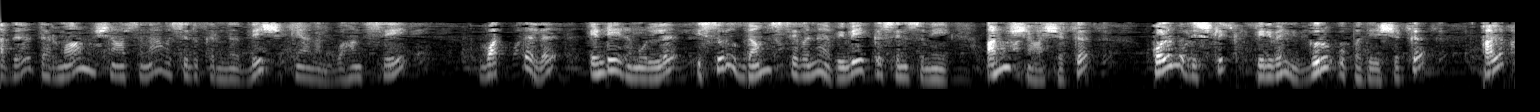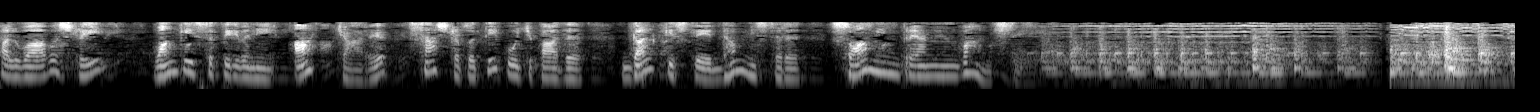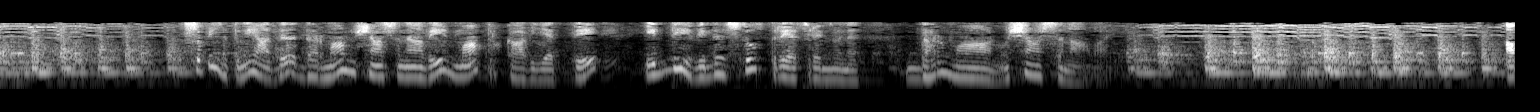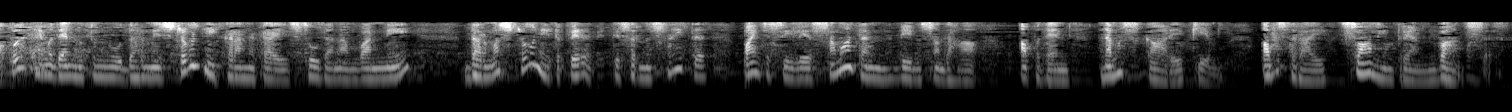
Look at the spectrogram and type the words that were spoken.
පින්වත්නි අද ධර්මානුශාසනාව සිදු කරන දේශකයන්න් වහන්සේ වත්තල එඬේරමුල්ල ඉසුරු දම්සෙවන විවේක සෙනසුනේ අනුශාසක කොළඹ දිස්ත්‍රික් පිරිවෙන් ගුරු උපදේශක කලපලුවාව ශ්‍රී වංගීස පිරිවෙනේ ආචාර්ය ශාස්ත්‍රපති පූජ්‍යපාද ගල්කිස්සේ ධම්මිස්සර ස්වාමීන්ද්‍රයන් වහන්සේ. සුපින්නතුනි අද ධර්මානුශාසනාවේ මාතෘකාවී ඇත්තේ ඉද්දී විද සූත්‍රය ඇසුරෙන් වන ධර්මානුශාසනාවයි. අප හැමදැන් උතුම් වූ ධර්මයේ ශ්‍රවණය කරන්නටයි සූදානම් වන්නේ ධර්ම ශ්‍රවණයට පෙර තිසරණ සහිත පංචශීලයේ සමාදන් වීම සඳහා අප දැන් নমස්කාරය කියමු. අවසරයි ස්වාමීන්ද්‍රයන් වහන්සේ.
